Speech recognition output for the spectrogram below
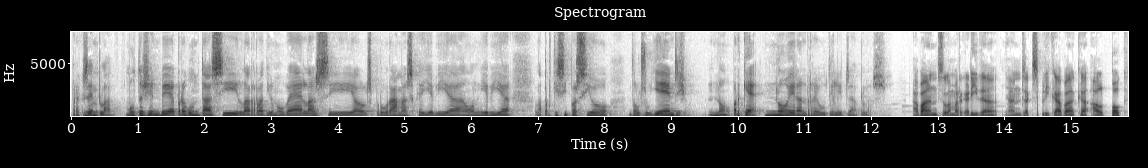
Per exemple, molta gent ve a preguntar si les radionovel·les, si els programes que hi havia, on hi havia la participació dels oients... No, per què? No eren reutilitzables. Abans, la Margarida ens explicava que el poc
